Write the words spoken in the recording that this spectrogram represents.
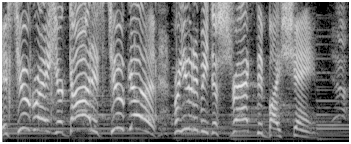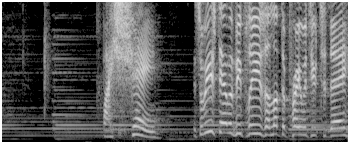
is too great. Your God is too good for you to be distracted by shame. Yeah. By shame. And so, will you stand with me, please? I'd love to pray with you today.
